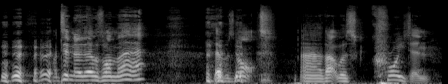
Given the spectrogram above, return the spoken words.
didn't know there was one there. There was not. Uh, that was Croydon.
